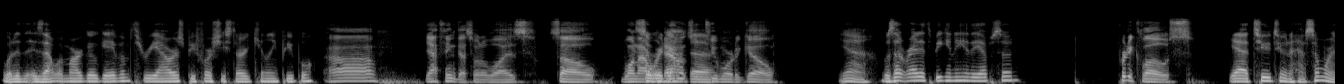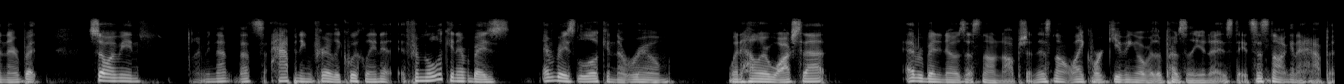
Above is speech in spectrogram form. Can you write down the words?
What did, is that? What Margot gave him? Three hours before she started killing people? Uh, yeah, I think that's what it was. So one So hour down, down so two more to go. Yeah, was that right at the beginning of the episode? Pretty close. Yeah, two, two and a half, somewhere in there. But so I mean, I mean that that's happening fairly quickly. And it, from the look in everybody's everybody's look in the room when Heller watched that, everybody knows that's not an option. It's not like we're giving over the president of the United States. It's not going to happen.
